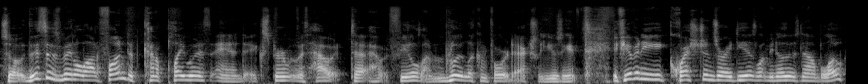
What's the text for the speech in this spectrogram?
So this has been a lot of fun to kind of play with and experiment with how it, uh, how it feels. I'm really looking forward to actually using it. If you have any questions or ideas, let me know those down below.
